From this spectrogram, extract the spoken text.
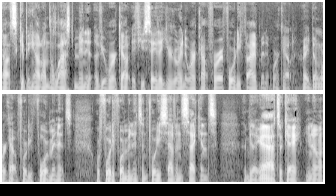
not skipping out on the last minute of your workout if you say that you're going to work out for a 45 minute workout, right? Don't work out 44 minutes or 44 minutes and 47 seconds and be like, ah, it's okay. You know,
